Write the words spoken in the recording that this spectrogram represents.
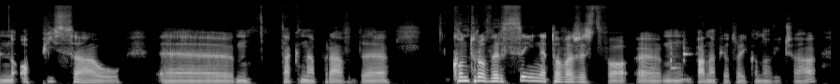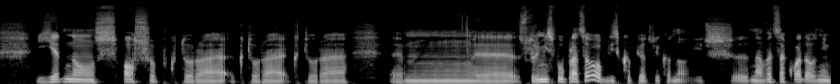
no, opisał tak naprawdę kontrowersyjne towarzystwo pana Piotra Ikonowicza. Jedną z osób, które, które, które, e, z którymi współpracował blisko Piotr Ikonowicz, nawet zakładał z nim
